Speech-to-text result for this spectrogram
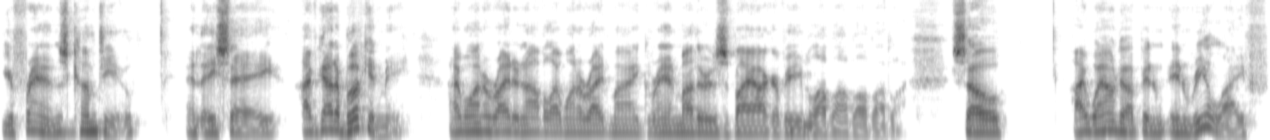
your friends come to you and they say, I've got a book in me. I want to write a novel. I want to write my grandmother's biography, mm-hmm. blah, blah, blah, blah, blah. So I wound up in, in real life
